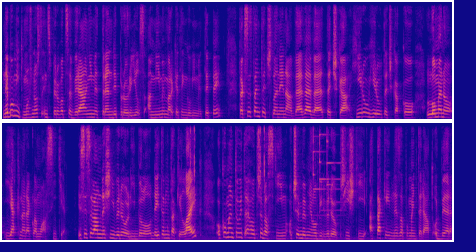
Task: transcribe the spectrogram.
nebo mít možnost inspirovat se virálními trendy pro Reels a mými marketingovými typy? Tak se staňte členy na www.herohero.co lomeno jak na reklamu a sítě. Jestli se vám dnešní video líbilo, dejte mu taky like, okomentujte ho třeba s tím, o čem by mělo být video příští a taky nezapomeňte dát odběr,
